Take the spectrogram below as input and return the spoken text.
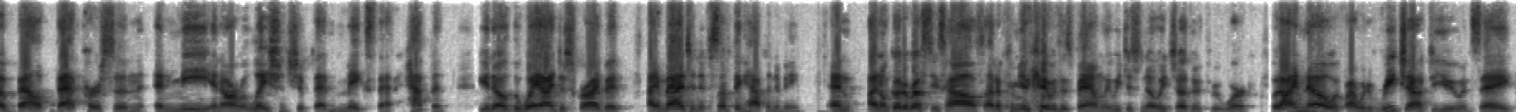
about that person and me in our relationship that makes that happen. You know, the way I describe it, I imagine if something happened to me, and I don't go to Rusty's house, I don't communicate with his family, we just know each other through work. But I know if I were to reach out to you and say,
